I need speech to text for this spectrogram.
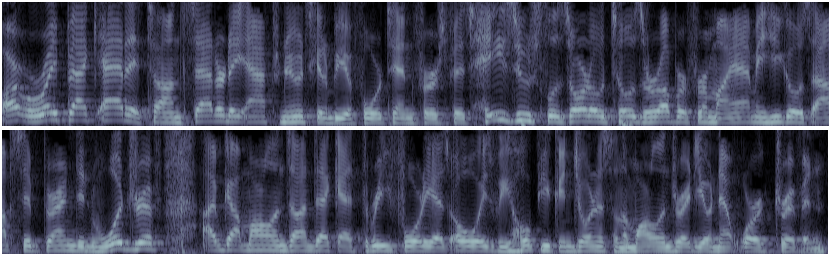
All right, we're right back at it on Saturday afternoon. It's going to be a 4:10 first pitch. Jesus Luzardo toes the rubber for Miami. He goes opposite Brandon Woodruff. I've got Marlins on deck at 3:40. As always, we hope you can join us on the Marlins Radio Network, driven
